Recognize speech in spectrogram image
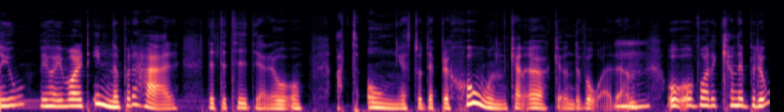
Jo, vi har ju varit inne på det här lite tidigare och, och att ångest och depression kan öka under våren. Mm. Och, och, vad det, kan det bero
